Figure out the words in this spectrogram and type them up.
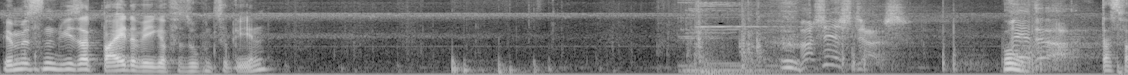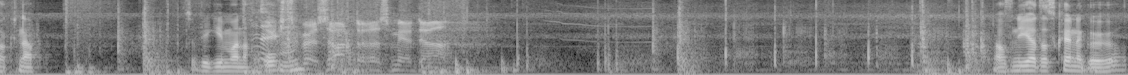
Wir müssen, wie gesagt, beide Wege versuchen zu gehen. Was ist das? Oh, das war knapp. So, wir gehen mal nach Nichts oben. Besonderes mehr da. Hoffentlich hat das keiner gehört.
